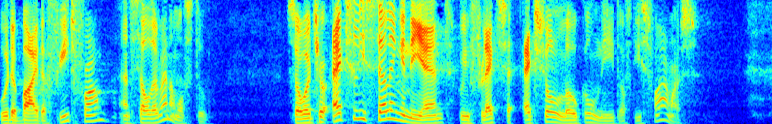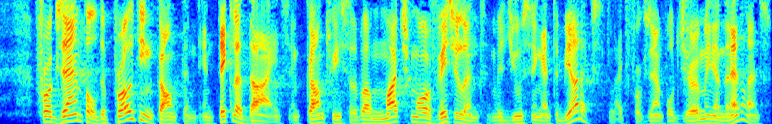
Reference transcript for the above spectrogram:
who they buy their feed from and sell their animals to. So, what you're actually selling in the end reflects the actual local need of these farmers. For example, the protein content in piglet diets in countries that were much more vigilant in reducing antibiotics, like, for example, Germany and the Netherlands,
